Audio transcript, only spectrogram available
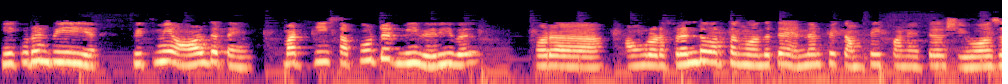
he couldn't be with me all the time but he supported me very well ஒரு அவங்களோட ஃப்ரெண்டு ஒருத்தவங்க வந்துட்டு என்எல்பி கம்ப்ளீட் பண்ணிட்டு she was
